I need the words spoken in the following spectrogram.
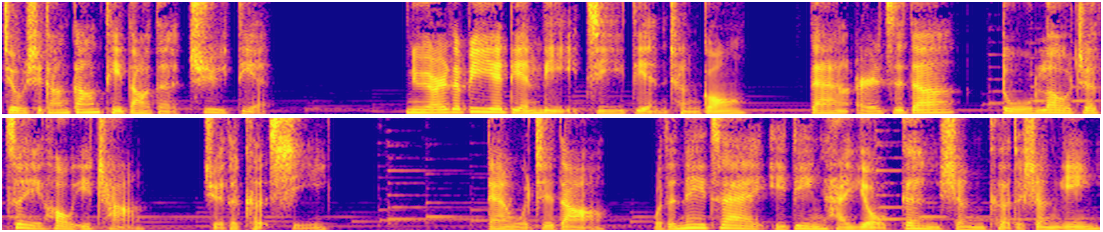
就是刚刚提到的据点。女儿的毕业典礼几点成功，但儿子的独漏这最后一场，觉得可惜。但我知道，我的内在一定还有更深刻的声音，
